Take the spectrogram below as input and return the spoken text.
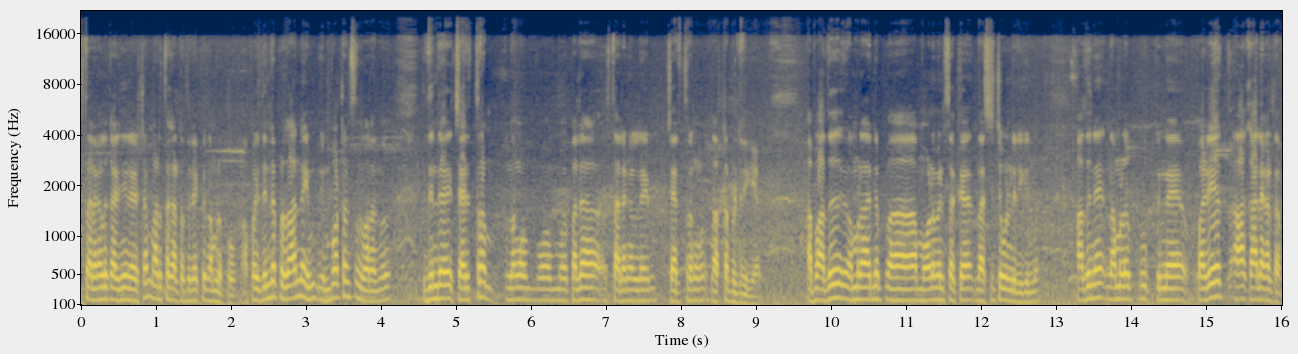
സ്ഥലങ്ങൾ കഴിഞ്ഞ ശേഷം അടുത്ത ഘട്ടത്തിലേക്ക് നമ്മൾ പോകും. അപ്പോൾ ഇതിന്റെ പ്രധാന ഇമ്പോർട്ടൻസ് എന്ന് പറയുന്നത് ഇതിന്റെ ചരിത്രം പല സ്ഥലങ്ങളിലെയും ചരിത്രം നഷ്ടപ്പെട്ടിരിക്കുകയാണ്. അപ്പോൾ അത് നമ്മൾ അതിന്റെ മോണമെന്റ്സ് ഒക്കെ നശിച്ചുകൊണ്ടിരിക്കുന്നു. അതിനെ നമ്മൾ പിന്നെ പഴയ ആ കാലഘട്ടം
